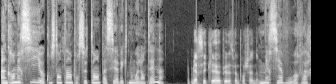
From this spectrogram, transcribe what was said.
Un grand merci euh, Constantin pour ce temps passé avec nous à l'antenne. Merci Claire et puis à la semaine prochaine. Merci à vous, au revoir.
